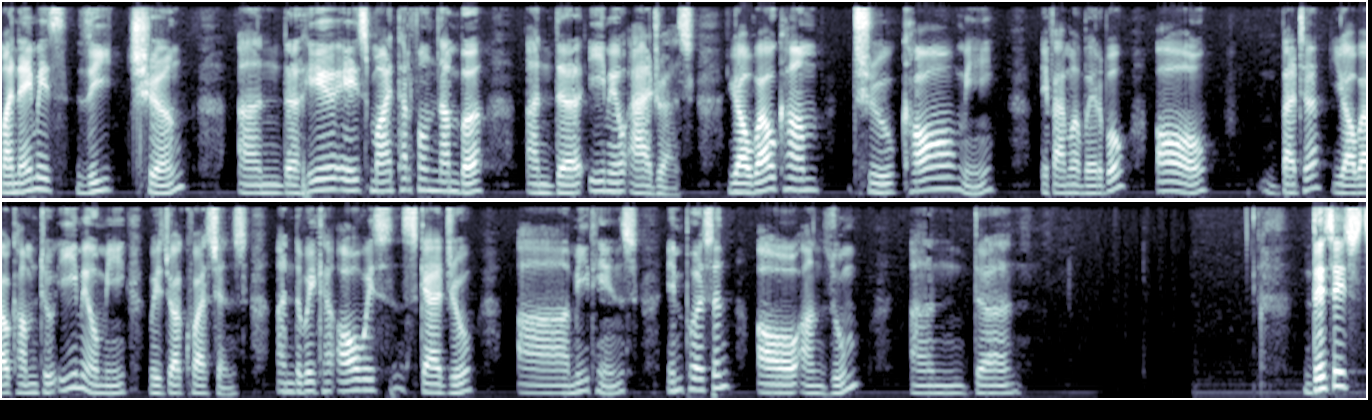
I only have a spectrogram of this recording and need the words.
my name is Zhe Cheng, and uh, here is my telephone number and uh, email address. You are welcome to call me if I'm available, or better, you are welcome to email me with your questions, and we can always schedule uh, meetings in person or on Zoom, and uh, this is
